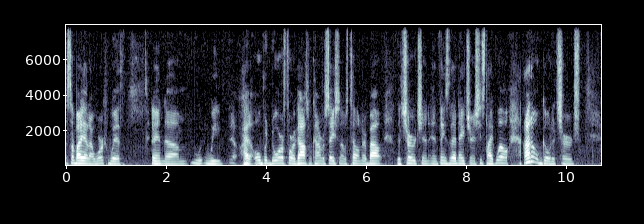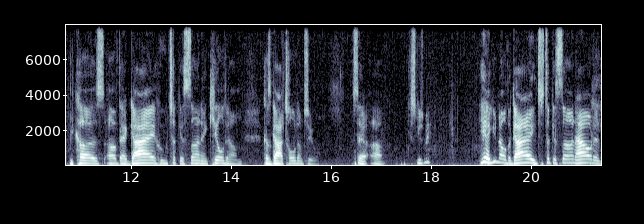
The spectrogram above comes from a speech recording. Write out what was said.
somebody that I worked with and um, we had an open door for a gospel conversation. I was telling her about the church and, and things of that nature, and she's like, "Well, I don't go to church because of that guy who took his son and killed him because God told him to." I said, uh, "Excuse me." Yeah, you know the guy just took his son out, and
